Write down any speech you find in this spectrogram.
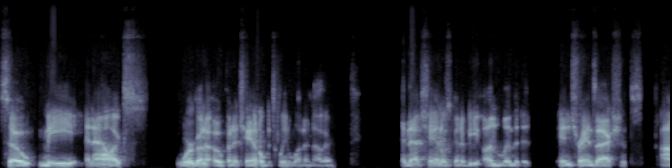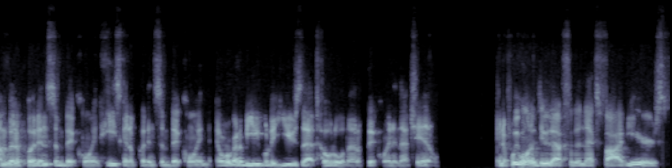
So me and alex we're going to open a channel between one another. And that channel is going to be unlimited in transactions. I'm going to put in some bitcoin. He's going to put in some bitcoin. And we're going to be able to use that total amount of bitcoin in that channel and if we want to do that for the next five years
